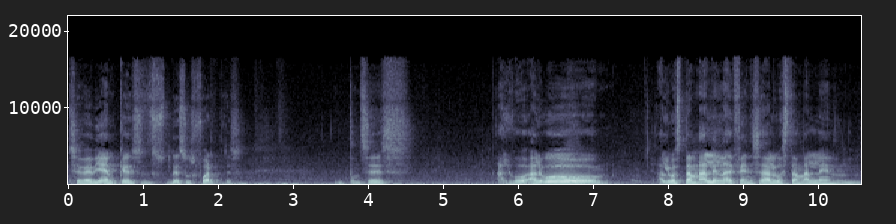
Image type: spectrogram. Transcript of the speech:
se ve bien, que es de sus fuertes. Entonces, algo, algo, algo está mal en la defensa, algo está mal en,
